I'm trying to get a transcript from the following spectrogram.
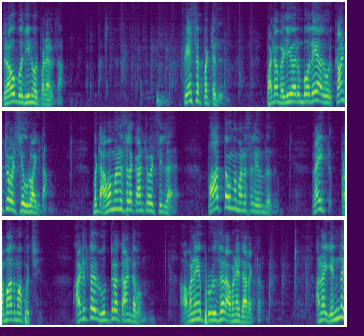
திரௌபதின்னு ஒரு படம் எடுத்தான். பேசப்பட்டது. படம் வெளிவரும்போதே அது ஒரு கான்ட்ரவர்சியை உருவாக்கிட்டான். பட் அவன் மனசில் கான்ட்ரவர்சி இல்லை. பார்த்தவங்க மனசில் இருந்தது. ரைட் பிரமாதமாக போச்சு. அடுத்த ருத்ர தாண்டவம். அவனே ப்ரொடியூசர் அவனே டைரக்டர் ஆனால் என்ன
